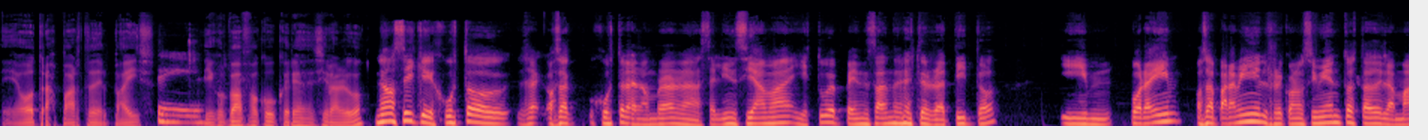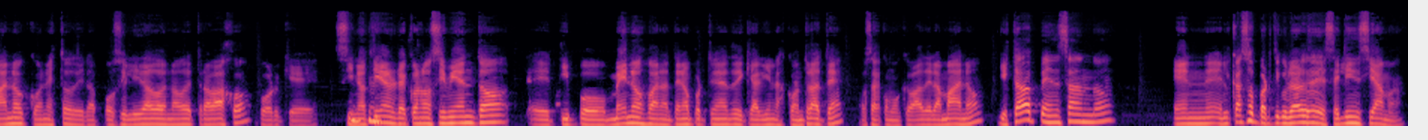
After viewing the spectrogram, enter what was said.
de otras partes del país. Sí. Disculpa, Facu, ¿querías decir algo? No, sí, que justo, o sea, justo la nombraron a Celine Siama y estuve pensando en este ratito. Y mm, por ahí, o sea, para mí el reconocimiento está de la mano con esto de la posibilidad o no de trabajo, porque si no tienen reconocimiento, eh, tipo, menos van a tener oportunidad de que alguien las contrate, o sea, como que va de la mano. Y estaba pensando en el caso particular de Celine Siama,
